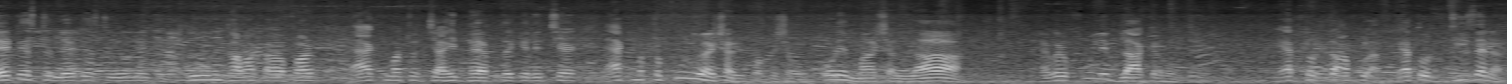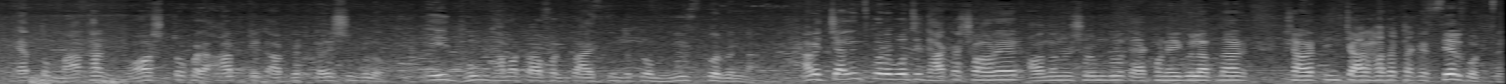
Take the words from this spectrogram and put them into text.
লেটেস্ট লেটেস্ট ইউনিক ধুম ধামাকা অফার একমাত্র জাহিদ ভাই আপনাদেরকে দিচ্ছে, একমাত্র পূর্ণিমায় শাড়ির পক্ষে সবাই। ওরে মার্শাল্লাহ একবারে ফুলি ব্ল্যাকের মধ্যে। এত টপ ক্লাস এত ডিজাইনার এত মাথা নষ্ট করা আপডেট আপডেট কালেকশনগুলো এই ধুমধামাকা অফার প্রাইস কিন্তু কেউ মিস করবেন না। আমি চ্যালেঞ্জ করে বলছি ঢাকা শহরের অন্যান্য শোরুমগুলোতে এখন এইগুলো আপনার সাড়ে তিন, চার হাজার টাকা সেল করছে।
